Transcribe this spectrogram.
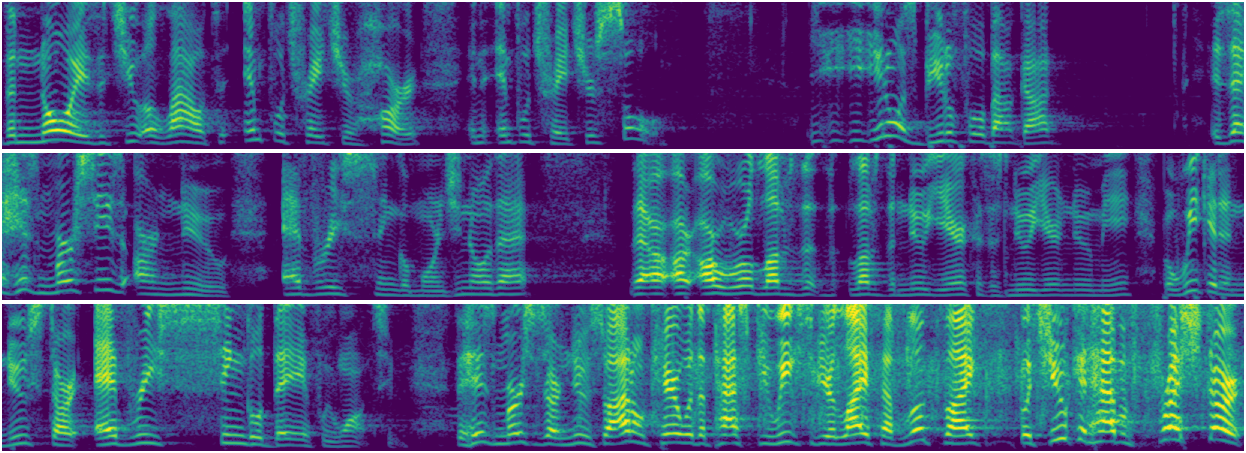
the noise that you allow to infiltrate your heart and infiltrate your soul. You know what's beautiful about God? Is that His mercies are new every single morning. Do you know that? That our, our world loves the, loves the new year because it's new year, new me. But we get a new start every single day if we want to. That his mercies are new. So I don't care what the past few weeks of your life have looked like, but you can have a fresh start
